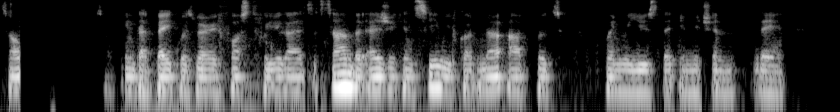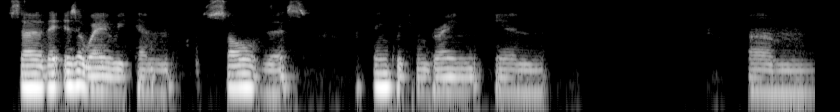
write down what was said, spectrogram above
So, so I think that bake was very fast for you guys this time but as you can see we've got no output when we use the in there. So there is a way we can solve this think we can bring in um,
